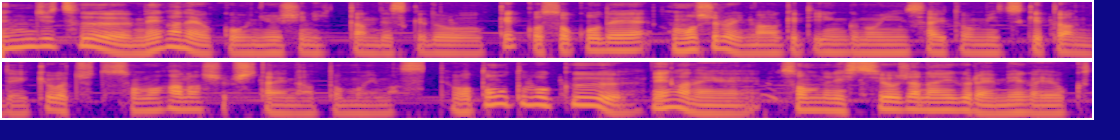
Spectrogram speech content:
先日メガネを購入しに行ったんですけど結構そこで面白いマーケティングのインサイトを見つけたんで今日はちょっとその話をしたいなと思います。もともと僕メガネそんなに必要じゃないぐらい目が良く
